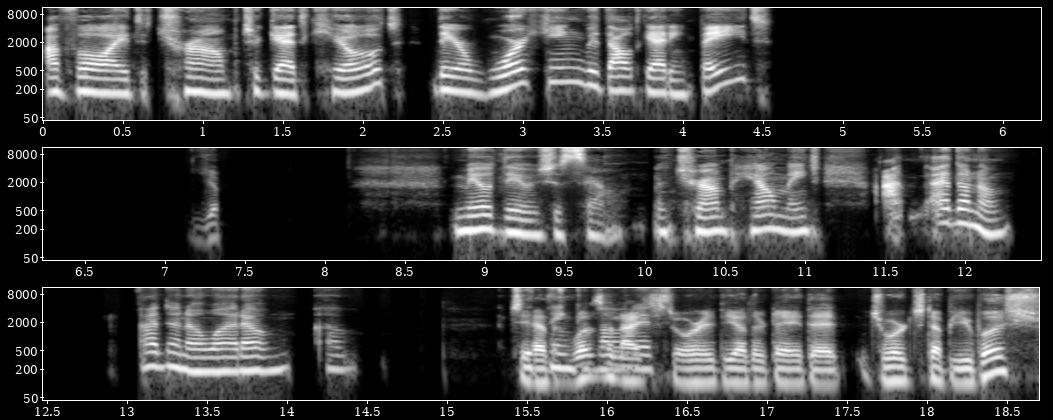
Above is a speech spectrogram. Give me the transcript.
avoid Trump to get killed, they are working without getting paid? Yep. Meu Deus do céu. O Trump realmente. I, I don't know. I don't know what um, um to Yeah, there was a nice it. story the other day that George W. Bush,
